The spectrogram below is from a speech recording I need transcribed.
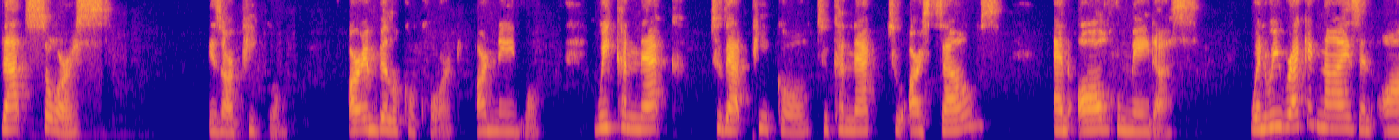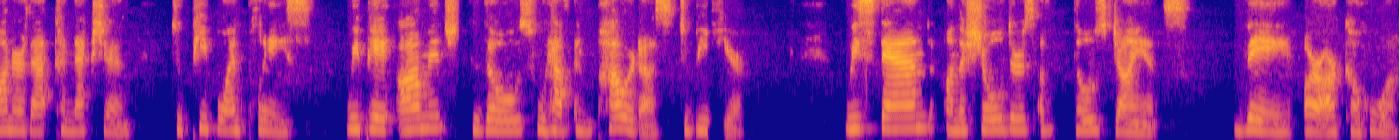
That source is our piko, our umbilical cord, our navel. We connect to that piko to connect to ourselves and all who made us. When we recognize and honor that connection to people and place, we pay homage to those who have empowered us to be here. We stand on the shoulders of those giants. They are our kahua.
